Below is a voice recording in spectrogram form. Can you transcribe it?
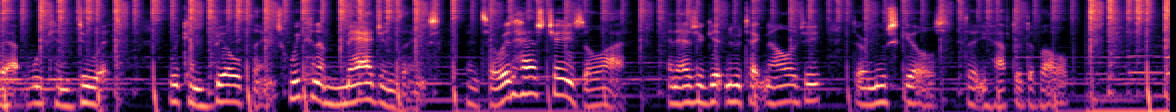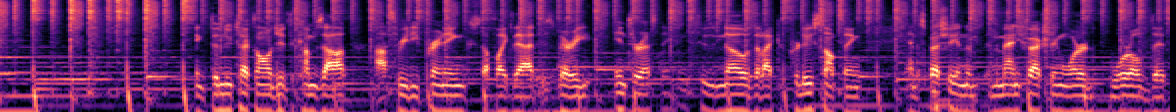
That we can do it. We can build things. We can imagine things. And so it has changed a lot. And as you get new technology, there are new skills that you have to develop. The new technology that comes out, uh, 3D printing, stuff like that, is very interesting to know that I can produce something, and especially in the, in the manufacturing word, world, that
